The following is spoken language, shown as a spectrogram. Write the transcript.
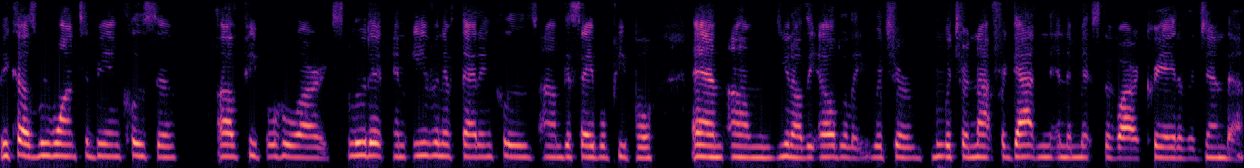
because we want to be inclusive of people who are excluded, and even if that includes um, disabled people and um, you know the elderly, which are which are not forgotten in the midst of our creative agenda.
